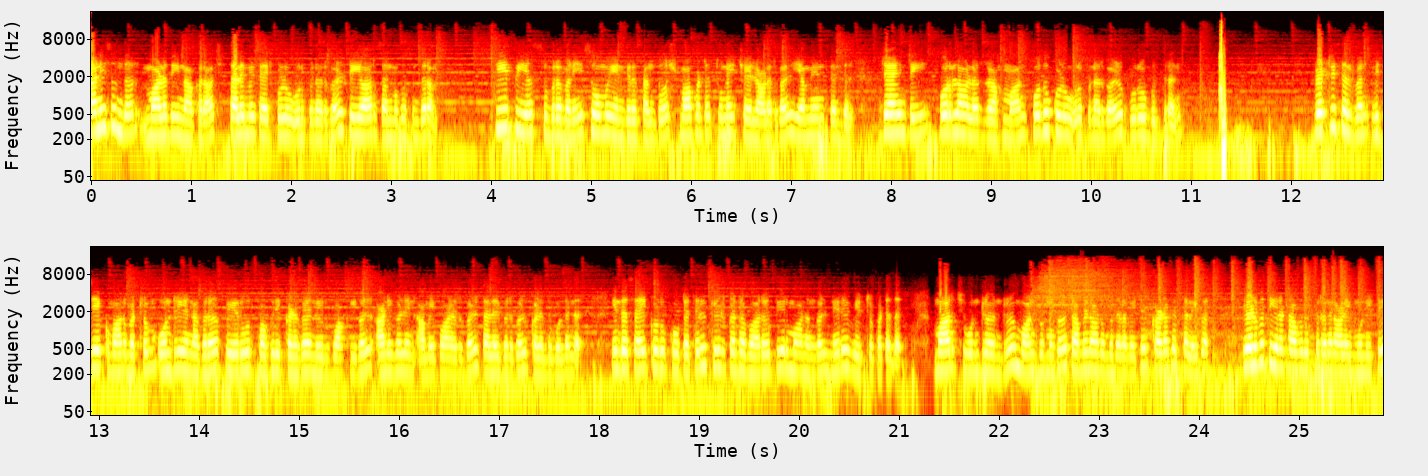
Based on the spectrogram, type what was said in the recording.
மணிசுந்தர் மாலதி நாகராஜ் தலைமை செயற்குழு உறுப்பினர்கள் T R Shanmugasundaram CBS Subramani Somu என்கிற சந்தோஷ் மாவட்ட துணை செயலாளர்கள் எம் என் செந்தில் ஜெயந்தி பொருளாளர் ரஹ்மான் பொதுக்குழு உறுப்பினர்கள் குருபுத்ரன் வெற்றி செல்வன் விஜயகுமார் மற்றும் ஒன்றிய நகர பேரூர் பகுதி கழக நிர்வாகிகள் அணிகளின் அமைப்பாளர்கள் தலைவர்கள் கலந்து கொண்டனர். இந்த செயற்குழு கூட்டத்தில் கீழ்க்கண்டவாறு தீர்மானங்கள் நிறைவேற்றப்பட்டது. மார்ச் ஒன்று அன்று மாண்புமிகு தமிழ்நாடு முதலமைச்சர் கழக தலைவர் எழுபத்தி இரண்டாவது பிறந்தநாளை முன்னிட்டு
